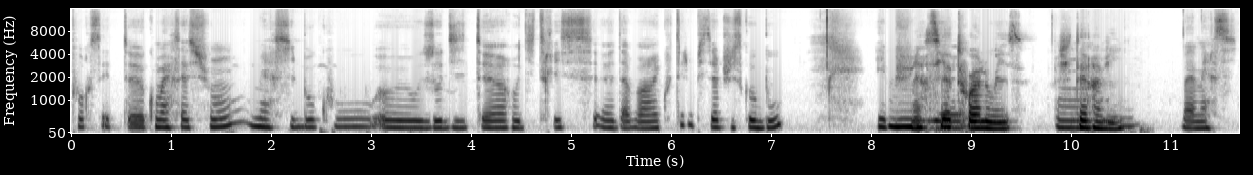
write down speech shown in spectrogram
pour cette euh, conversation. Merci beaucoup aux auditeurs, auditrices euh, d'avoir écouté l'épisode jusqu'au bout. Et puis, merci à euh, toi Louise. J'étais ravie. Bah, merci.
